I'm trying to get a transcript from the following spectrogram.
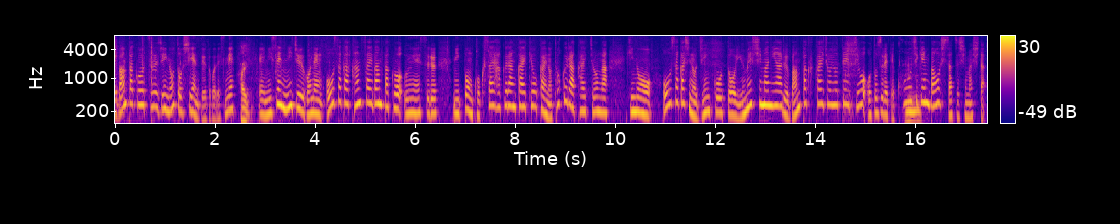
え万博を通じ能登支援というところですね、はい、え2025年大阪・関西万博を運営する日本国際博覧会協会の徳倉会長が昨日大阪市の人工島夢島にある万博会場予定地を訪れて工事現場を視察しました、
